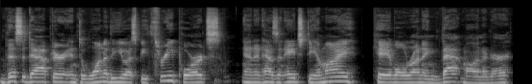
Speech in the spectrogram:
this adapter into one of the USB 3 ports and it has an HDMI cable running that monitor.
